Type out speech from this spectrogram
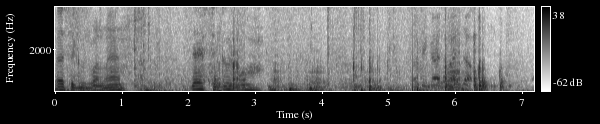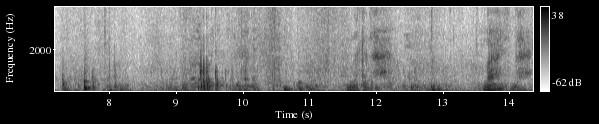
That's a good one, man. That's a good one. Okay, guys, lines up. I don't want to catch too many. Look at that. Nice back.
